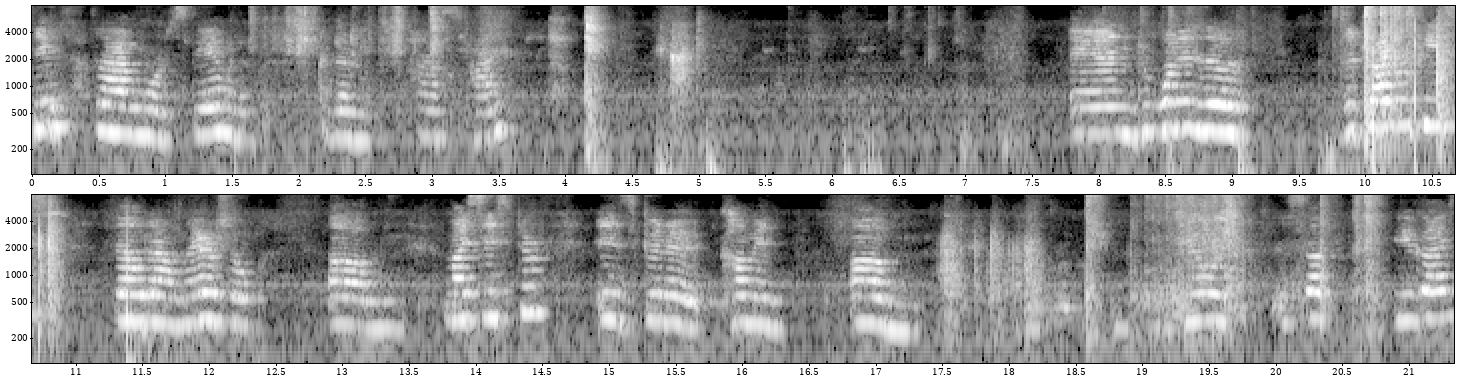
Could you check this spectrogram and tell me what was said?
Seems to have more stamina than last time. And one of the the driver piece fell down there, so um my sister is gonna come and um do stuff for you guys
